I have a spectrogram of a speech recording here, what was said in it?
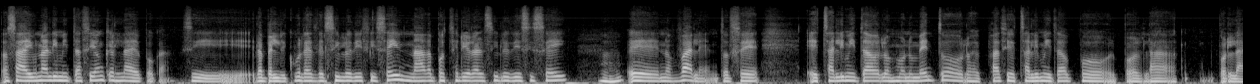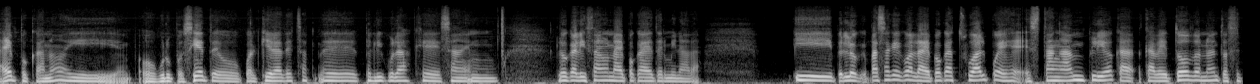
o sea, hay una limitación que es la época. Si la película es del siglo XVI, nada posterior al siglo XVI eh, nos vale. Entonces, están limitados los monumentos, los espacios están limitados por, la, por la época, ¿no? Y, o Grupo 7 o cualquiera de estas eh, películas que se han localizado en una época determinada. Y lo que pasa es que con la época actual pues es tan amplio, cabe todo, ¿no? Entonces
